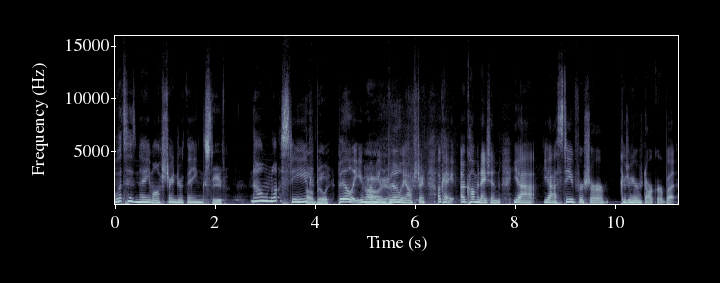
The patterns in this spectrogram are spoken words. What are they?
What's his name off Stranger Things? Steve. No, not Steve. Oh, Billy. Billy. You remind Oh, me ah, of yeah. Billy off Stranger. Okay, a combination. Yeah, yeah, Steve for sure because your hair is darker, but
